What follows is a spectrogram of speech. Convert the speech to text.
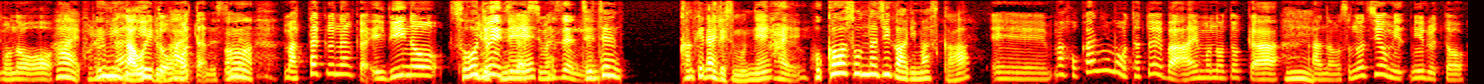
ものを、はいこれ海が老いる何？と思ったんですね。はい全くなんかエビのイメージがしませんね。全然関係ないですもんね。はい。他はそんな字がありますか？えーまあ他にも、例えば、和え物とか、うんあの、その字を見見ると、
